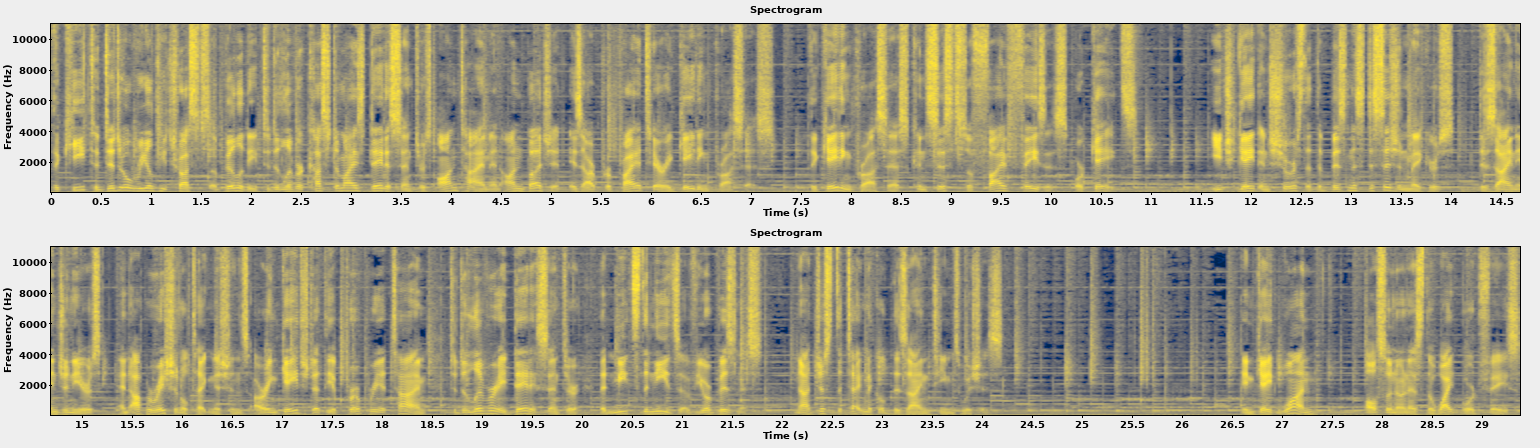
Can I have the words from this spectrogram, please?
The key to Digital Realty Trust's ability to deliver customized data centers on time and on budget is our proprietary gating process. The gating process consists of five phases, or gates. Each gate ensures that the business decision makers, design engineers, and operational technicians are engaged at the appropriate time to deliver a data center that meets the needs of your business, not just the technical design team's wishes. In Gate 1, also known as the whiteboard phase,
